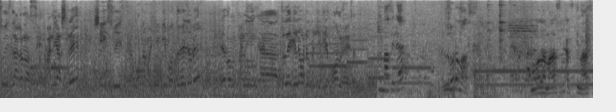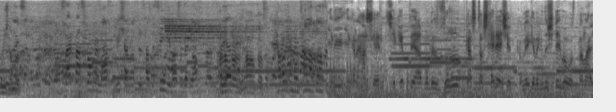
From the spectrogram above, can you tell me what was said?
সুইচ লাগানো আছে পানি আসলে সেই সুইচ অটোমেটিকলি বন্ধ হয়ে যাবে এবং পানি চলে গেলে অটোমেটিকলি অন হয়ে যাবে কি মাছ এটা? ছোট মাছ। মলা মাছ কাচকি মাছ মিশা মাছ। চার পাঁচ রকমের মাছ মিশানো আছে সাথে চিংড়ি মাছও দেখলাম। খাবার কেন ছানা তো আছে এখানে আসেন সেক্ষেত্রে আপনাদের জরুরত কাজটা সেরে আসেন কারণ এখানে কিন্তু সেই ব্যবস্থা নাই।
